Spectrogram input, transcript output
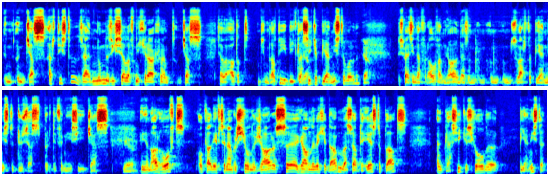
een, een jazzartieste. Zij noemde zichzelf niet graag, want jazz zijn we altijd inderdaad die, die klassieke pianisten worden. ja. Dus wij zien dat vooral van, ja, dat is een, een, een zwarte pianiste, dus dat is per definitie jazz. Ja. En in haar hoofd, ook al heeft ze dan verschillende genres uh, gaandeweg gedaan, was ze op de eerste plaats een klassieke schoolde pianiste.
